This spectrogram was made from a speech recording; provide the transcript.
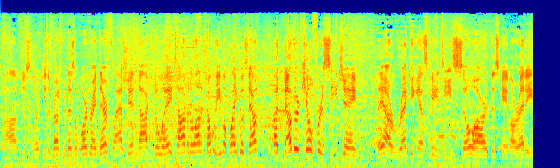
Tom just lurking in the brush, but there's a ward right there. Flash in, knocked away. Tom in a lot of trouble. The Hemoplague goes down. Another kill for CJ. They are wrecking SKT so hard this game already.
